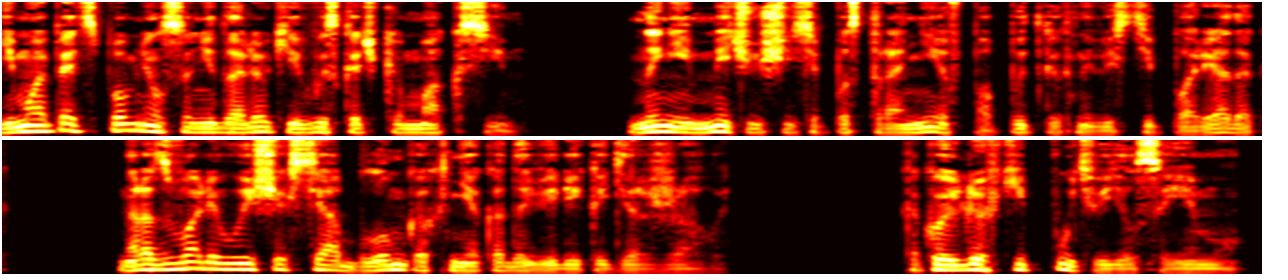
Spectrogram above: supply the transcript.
Ему опять вспомнился недалекий выскочка Максим, ныне мечущийся по стране в попытках навести порядок на разваливающихся обломках некогда великой державы. Какой легкий путь виделся ему.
